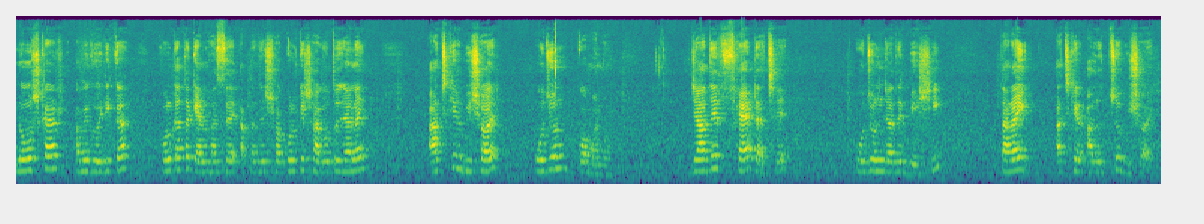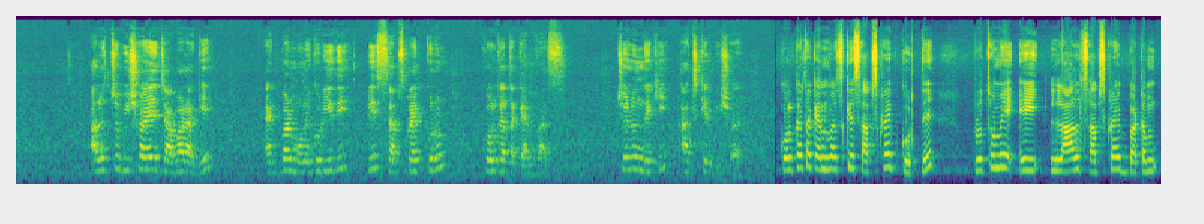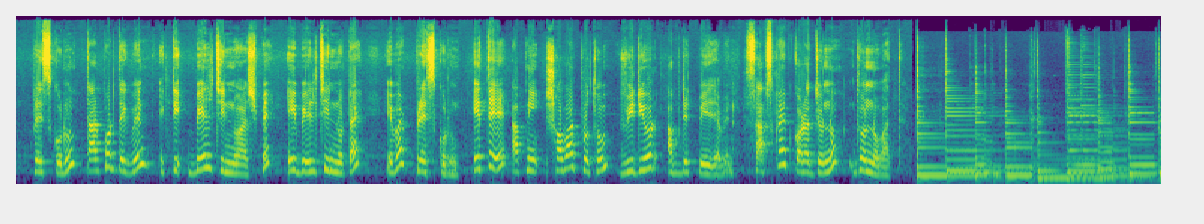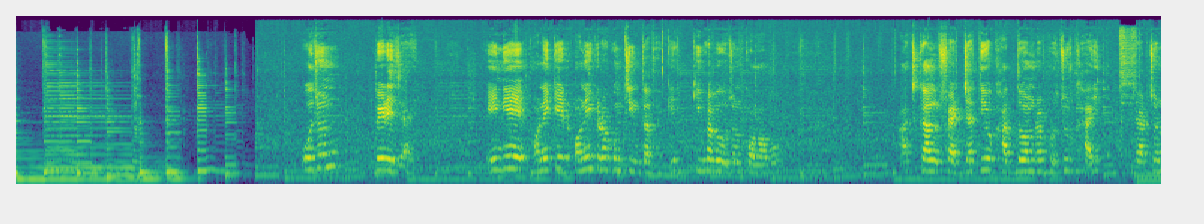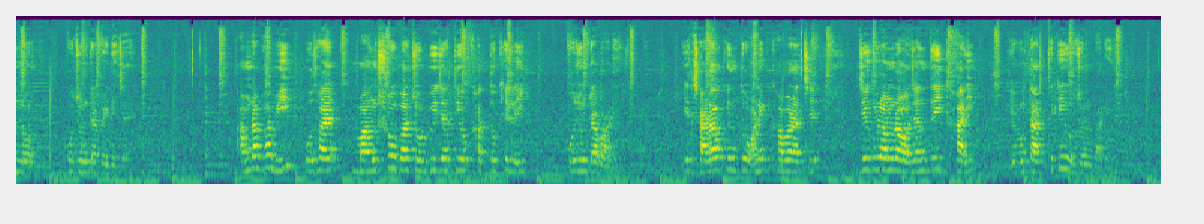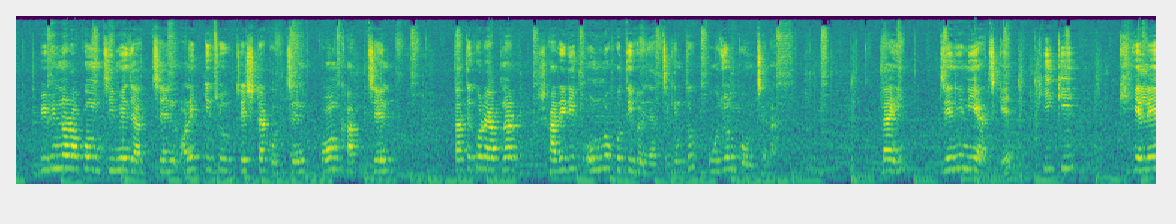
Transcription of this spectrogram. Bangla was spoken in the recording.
নমস্কার, আমি গৈরিকা। কলকাতা ক্যানভাসে আপনাদের সকলকে স্বাগত জানাই। আজকের বিষয়, ওজন কমানো। যাদের ফ্যাট আছে, ওজন যাদের বেশি, তারাই আজকের আলোচ্য বিষয়। আলোচ্য বিষয়ে যাবার আগে একবার মনে করিয়ে দিই প্লিজ সাবস্ক্রাইব করুন কলকাতা ক্যানভাস। চলুন দেখি আজকের বিষয়। কলকাতা ক্যানভাসকে সাবস্ক্রাইব করতে প্রথমে এই লাল সাবস্ক্রাইব বাটন প্রেস করুন, তারপর দেখবেন একটি বেল চিহ্ন আসবে, এই বেল চিহ্নটায় এবার প্রেস করুন। এতে আপনি সবার প্রথম ভিডিওর আপডেট পেয়ে যাবেন। সাবস্ক্রাইব করার জন্য ধন্যবাদ। ওজন বেড়ে যায়। এই নিয়ে অনেকের অনেক রকম চিন্তা থাকে, কীভাবে ওজন কমাবো? আজকাল ফ্যাট জাতীয় খাদ্য আমরা প্রচুর খাই, যার জন্য ওজনটা বেড়ে যায়। আমরা ভাবি বোধহয় মাংস বা চর্বি জাতীয় খাদ্য খেলেই ওজনটা বাড়ে। এছাড়াও কিন্তু অনেক খাবার আছে যেগুলো আমরা অজান্তেই খাই এবং তার থেকেই ওজন বাড়ে। বিভিন্ন রকম জিমে যাচ্ছেন, অনেক কিছু চেষ্টা করছেন, কম খাচ্ছেন, তাতে করে আপনার শারীরিক অন্য ক্ষতি হয়ে যাচ্ছে, কিন্তু ওজন কমছে না। তাই জেনে নিই আজকে কি কি খেলে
